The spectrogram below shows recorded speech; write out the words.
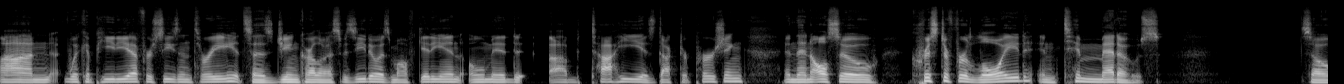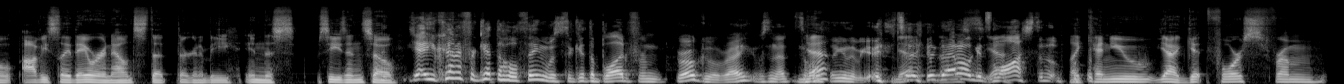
on Wikipedia for season three. It says Giancarlo Esposito as Moff Gideon, Omid Abtahi as Doctor Pershing, and then also Christopher Lloyd and Tim Meadows. So obviously, they were announced that they're going to be in this season. So yeah, you kind of forget the whole thing was to get the blood from Grogu, right? Wasn't that the Yeah. whole thing in the beginning? Yeah, So that that all gets yeah. lost in the like can you yeah get force from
